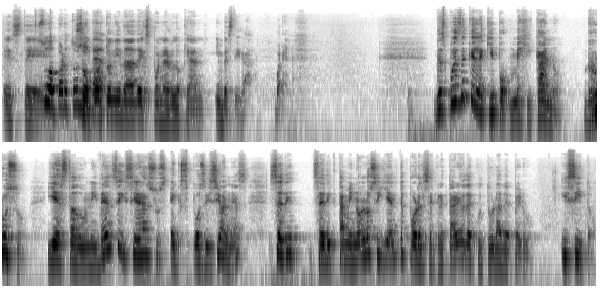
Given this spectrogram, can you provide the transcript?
este su oportunidad, su oportunidad de exponer lo que han investigado. Después de que el equipo mexicano, ruso y estadounidense hiciera sus exposiciones, se, se dictaminó lo siguiente por el secretario de Cultura de Perú. Y cito,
